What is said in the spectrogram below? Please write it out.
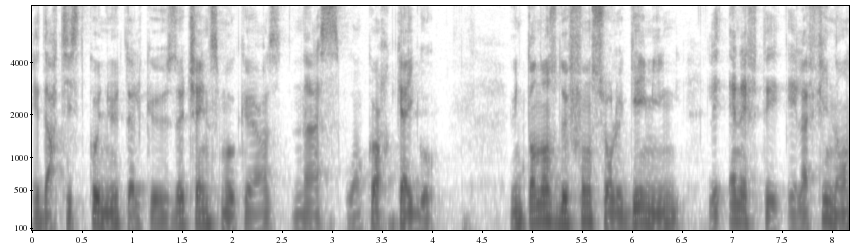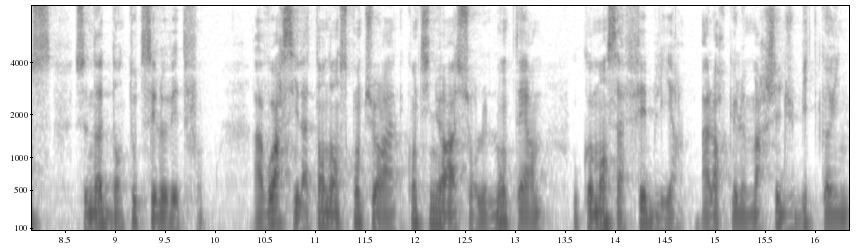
et d'artistes connus tels que The Chainsmokers, Nas ou encore Kaigo. Une tendance de fond sur le gaming, les NFT et la finance se notent dans toutes ces levées de fonds. À voir si la tendance continuera sur le long terme ou commence à faiblir alors que le marché du Bitcoin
